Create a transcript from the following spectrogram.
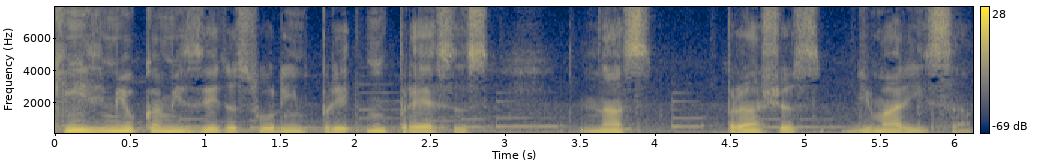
15 mil camisetas foram impressas nas pranchas de Marissa.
